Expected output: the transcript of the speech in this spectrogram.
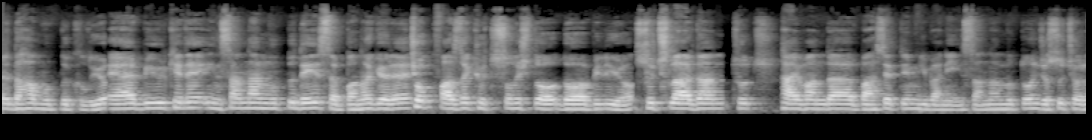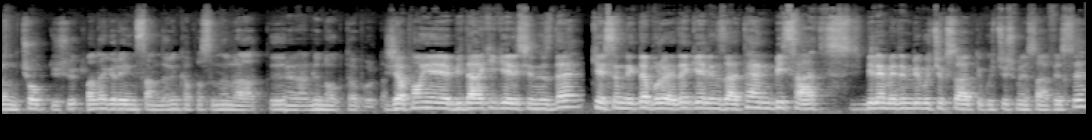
insanları daha mutlu kılıyor. Eğer bir ülkede insanlar mutlu değilse bana göre çok fazla kötü sonuç doğ- doğabiliyor. Suçlardan tut Tayvan'da bahsettiğim gibi hani insanlar mutlu olunca suç oranı çok düşük. Bana göre insanların kafasının rahatlığı önemli nokta burada. Japonya'ya bir dahaki gelişinizde kesinlikle buraya da gelin zaten bir saat bilemedim bir buçuk saatlik uçuş mesafesi.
